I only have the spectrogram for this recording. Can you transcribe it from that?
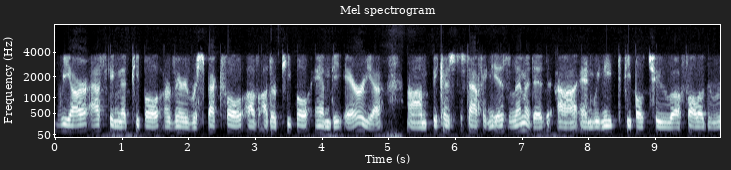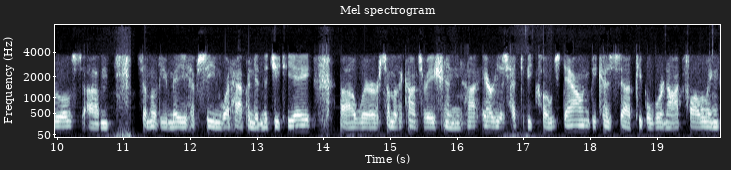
we are asking that people are very respectful of other people and the area um, because the staffing is limited uh, and we need people to uh, follow the rules. Um, some of you may have seen what happened in the GTA, uh, where some of the conservation uh, areas had to be closed down because people were not following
